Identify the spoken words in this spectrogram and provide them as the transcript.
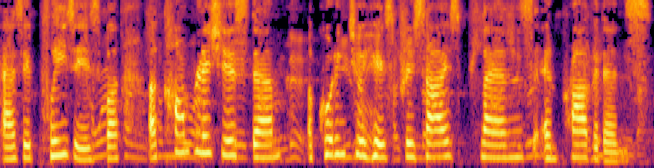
as He pleases, but accomplishes them according to His precise plans and providence.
